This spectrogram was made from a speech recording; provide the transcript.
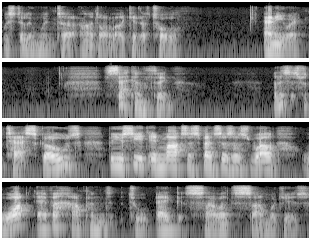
we're still in winter and I don't like it at all. Anyway, second thing, and this is for Tesco's, but you see it in Marks and Spencer's as well. Whatever happened to egg salad sandwiches?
